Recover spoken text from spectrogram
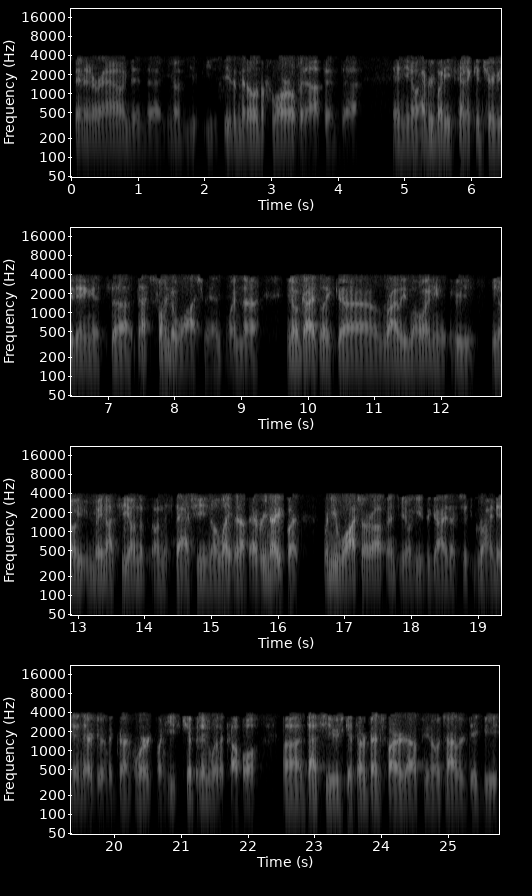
spinning around, and uh, you know you, you see the middle of the floor open up, and uh, and you know everybody's kind of contributing. It's uh, that's fun to watch, man. When uh, you know guys like uh, Riley Loewen, who, who you know you may not see on the on the stat sheet, you know lighting it up every night, but when you watch our offense, you know he's the guy that's just grinding in there, doing the grunt work. When he's chipping in with a couple, uh, that's huge. Gets our bench fired up. You know Tyler Digby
